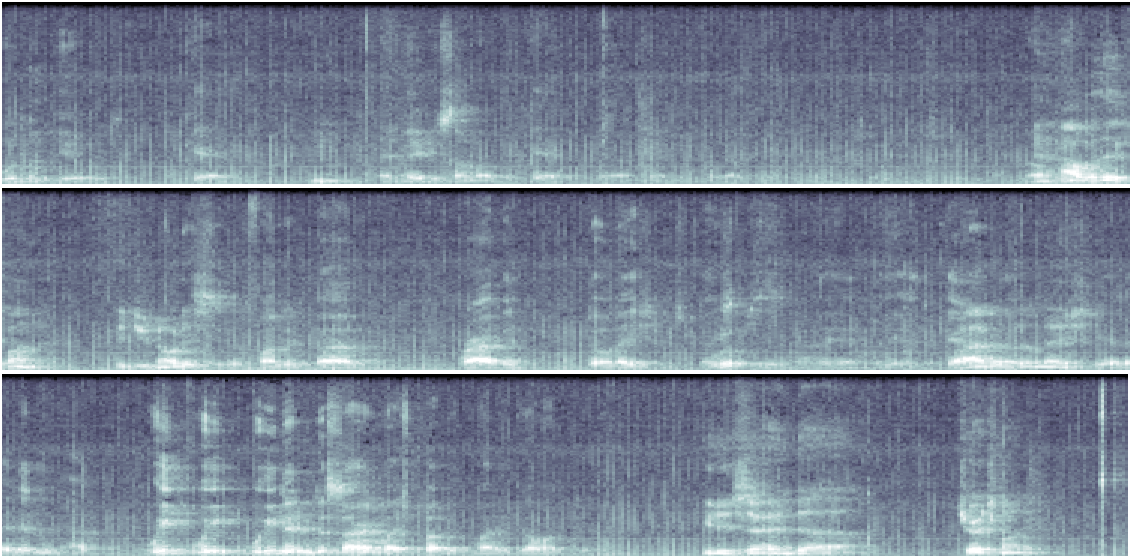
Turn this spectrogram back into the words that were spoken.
Woodland Hills Academy, Mm. and maybe some other academy. that I can't remember. I can't remember. And how were they funded? Did you notice? They were funded by private donations. Whoops. They had- they had the Private capital. donation. Yeah, they didn't, I- we, we, we didn't discern much public money going to You discerned, uh, church money?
